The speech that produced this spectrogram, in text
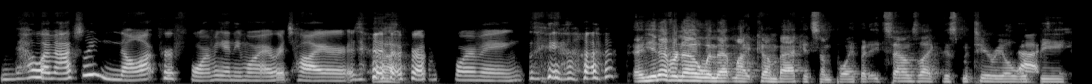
No, I'm actually not performing anymore. I retired Ah. from performing. Yeah. And you never know when that might come back at some point, but it sounds like this material would be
